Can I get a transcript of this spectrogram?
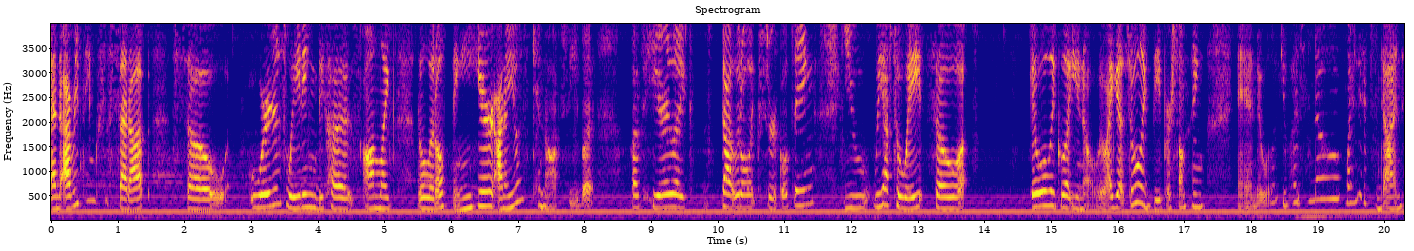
and everything's set up. So, we're just waiting because on like the little thingy here, I know you guys cannot see, but up here, like that little like circle thing, you, we have to wait. So it will like let you know. I guess it will like beep or something and it will let you guys know when it's done.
